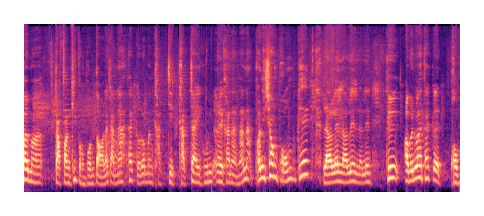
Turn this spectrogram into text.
ค่อยมากลับฟังคลิปของผมต่อแล้วกันนะ ถ้าเกิดว่ามันขัดจิตขัดใจคุณอะไรขนาดนั้นอะเพราะนี่ช่องผมโอเคแล้วเล่นแล้วเล่นแล้วเล่น คือเอาเป็นว่าถ้าเกิดผม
